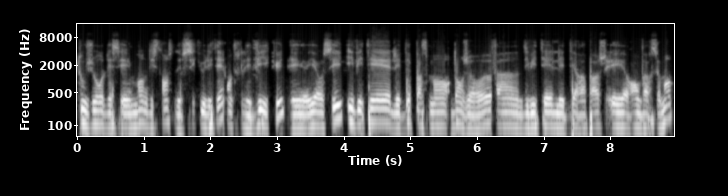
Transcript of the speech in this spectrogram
toujours laisser une bonne distance de sécurité entre les véhicules et il y a aussi éviter les déplacements dangereux afin d'éviter les dérapages et renversements.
